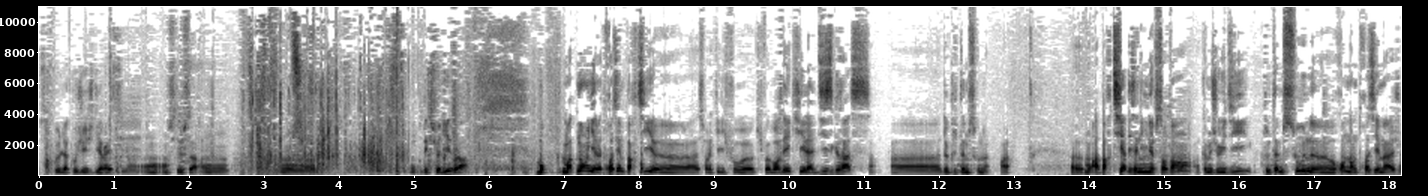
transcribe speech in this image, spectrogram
C'est un peu l'apogée, je dirais, si on, on, ça. On, on contextualise, voilà. Bon, maintenant il y a la troisième partie euh, sur laquelle il faut, euh, aborder, qui est la disgrâce euh, de Klutemsoon. Voilà. bon, à partir des années 1920, comme je l'ai dit, Klutemsoon rentre dans le troisième âge.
